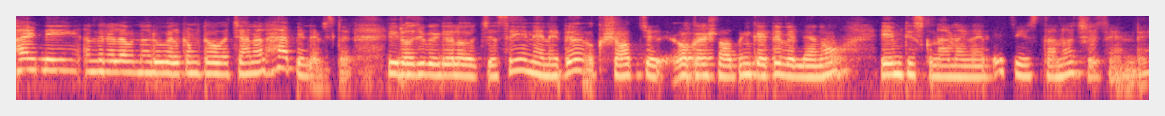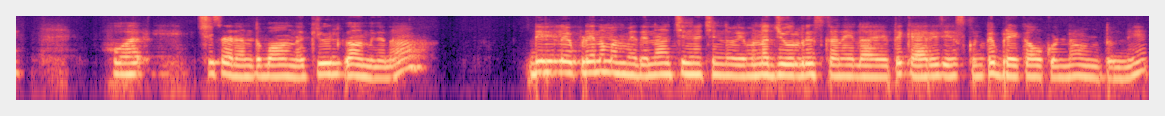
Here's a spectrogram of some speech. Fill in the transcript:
హాయ్ అండి అందరు ఎలా ఉన్నారు? Welcome to our channel happy lifestyle ఈ రోజు వీడియోలో వచ్చేసి నేనైతే ఒక షాప్ చే- ఒక షాపింగ్కి అయితే వెళ్ళాను. ఏం తీసుకున్నాను నేనైతే చూస్తాను చూసేయండి. చూసారు? ఎంత బాగుందో క్యూట్గా ఉంది కదా? దీంట్లో ఎప్పుడైనా మనం ఏదైనా చిన్న చిన్న ఏమన్నా జ్యువెలరీస్ కానీ ఇలా అయితే క్యారీ చేసుకుంటే బ్రేక్ అవ్వకుండా ఉంటుంది.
